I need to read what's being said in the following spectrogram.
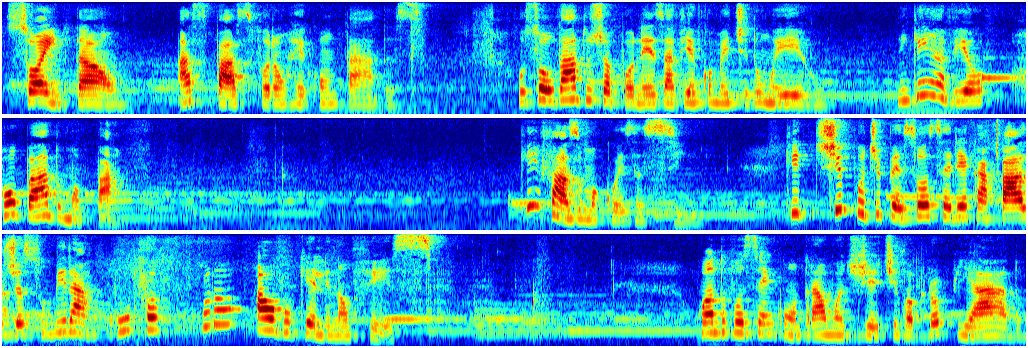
Só então as pás foram recontadas. O soldado japonês havia cometido um erro. Ninguém havia roubado uma pá. Quem faz uma coisa assim? Que tipo de pessoa seria capaz de assumir a culpa por algo que ele não fez? Quando você encontrar um adjetivo apropriado,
